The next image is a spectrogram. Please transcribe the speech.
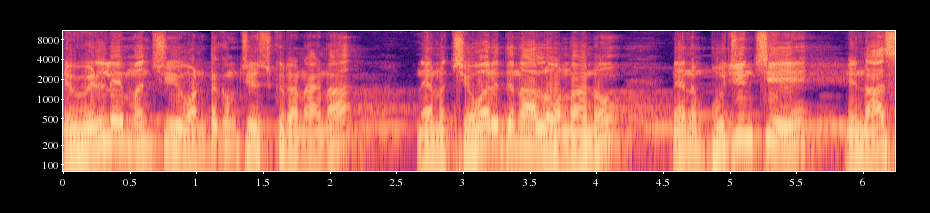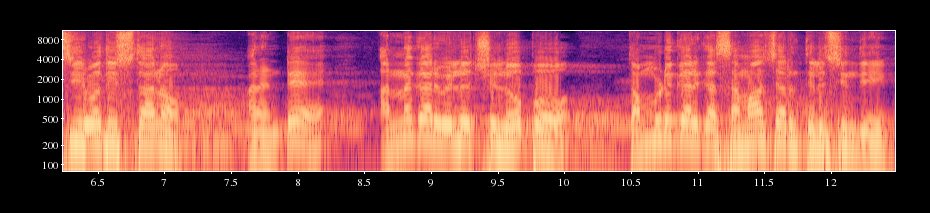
నువ్వు వెళ్ళి మంచి వంటకం చేసుకురా నాయన. నేను చివరి దినాల్లో ఉన్నాను. నేను భుజించి నిన్ను ఆశీర్వదిస్తాను. అని అంటే అన్నగారు వెళ్ళొచ్చే లోపు తమ్ముడు గారికి ఆ సమాచారం తెలిసింది.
